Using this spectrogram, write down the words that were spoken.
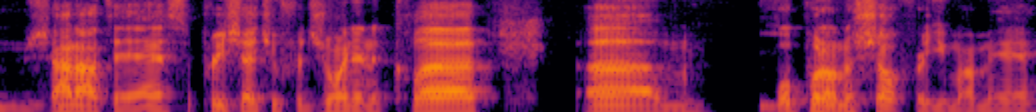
Mhm. Shout out to S. Appreciate you for joining the club. Um, we'll put on a show for you, my man.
